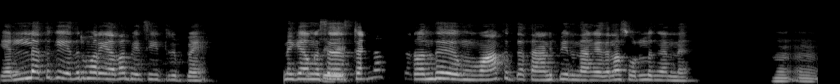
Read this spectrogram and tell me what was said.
எல்லாத்துக்கும் எதிர்மறையா தான் பேசிட்டு இருப்பேன். இன்னைக்கு அவங்க. ஸ்டெனோகிராஃபர் வந்து வாக்குத்தத்தை அனுப்பியிருந்தாங்க. இதெல்லாம் சொல்லுங்கன்னு. ம் ம்.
